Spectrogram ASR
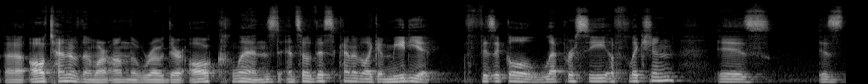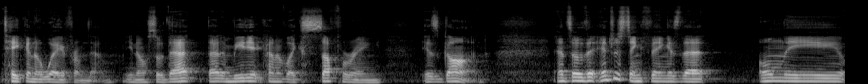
uh, all 10 of them are on the road they're all cleansed. And so this kind of like immediate physical leprosy affliction is is taken away from them you know? So that that immediate kind of like suffering is gone and so the interesting thing is that only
